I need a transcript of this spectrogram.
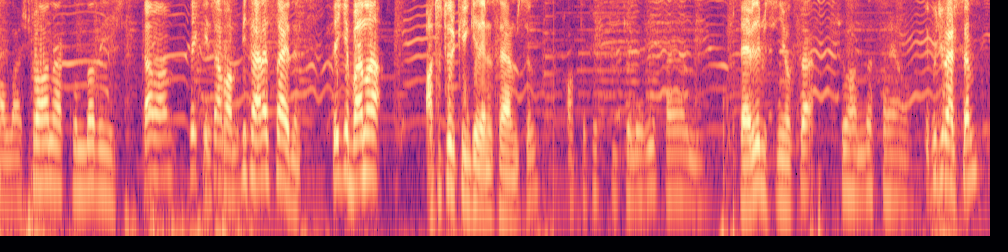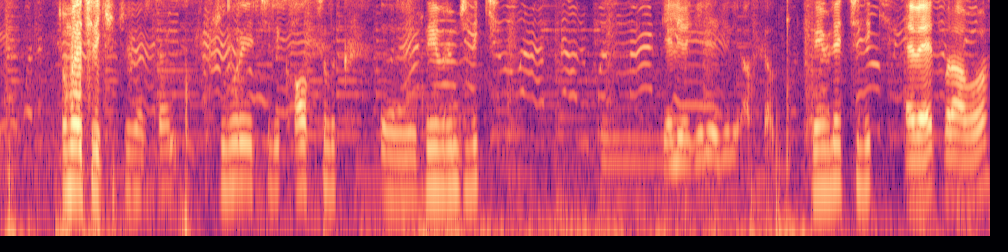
Valla şu an aklımda değil. Tamam. Peki tamam. Bir tane saydın. Peki bana Atatürk ilkelerini sayar mısın? Atatürk ülkelerini sayar mıyım? Sayabilir misin yoksa? Şu anda sayamam. İpucu versem. Cumhuriyetçilik. Şu versem Cumhuriyetçilik, halkçılık, e, devrimcilik, Geliyor geliyor geliyor az kaldı. Devletçilik. Evet bravo.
